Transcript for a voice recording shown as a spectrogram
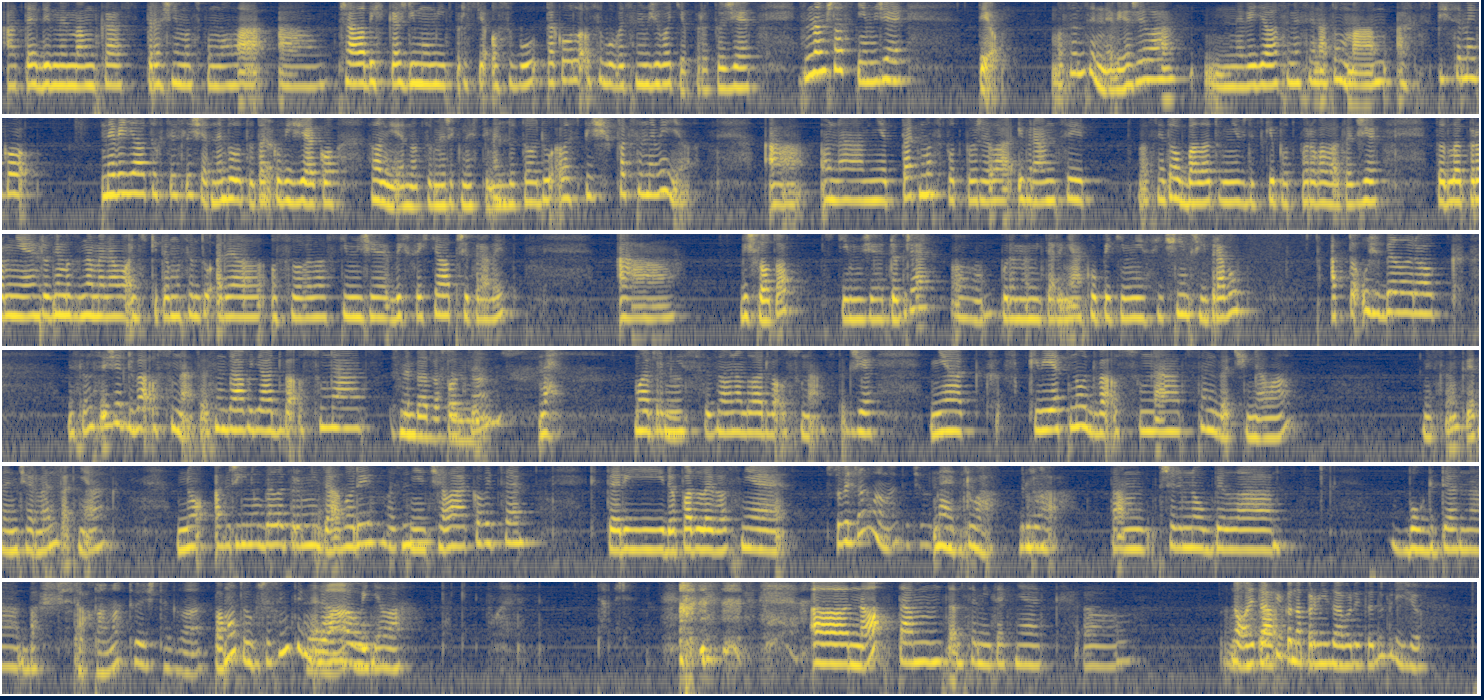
A tehdy mi mamka strašně moc pomohla a přála bych každému mít prostě osobu, takovouhle osobu ve svém životě, protože jsem tam šla s tím, že ty jo, moc jsem si nevěřila, nevěděla jsem, jestli na to mám a spíš jsem jako nevěděla, co chci slyšet. Nebylo to takový, že jako hlavně jedno, co mi řekneš, stejně do toho jdu, ale spíš fakt jsem nevěděla. A ona mě tak moc podpořila i v rámci vlastně toho baletu mě vždycky podporovala, takže tohle pro mě hrozně moc znamenalo a díky tomu jsem tu Adel oslovila s tím, že bych se chtěla připravit a vyšlo to s tím, že dobře, o, budeme mít tady nějakou pětiměsíční přípravu a to už byl rok, myslím si, že 2018, já jsem závodila 2018, Jsi nebyla 2017? ne, moje první sezóna byla 2018, takže nějak v květnu 2018 jsem začínala, myslím květen, červen, tak nějak. No a v říjnu byly první závody, vlastně Čelákovice, který dopadly vlastně, Jsi to vyhrála, ne? Ty ne, druhá, Druhá. druhá. Tam přede mnou byla Bogdana Ty to Bašta. pamatuješ takhle? Pamatuju, přesně ty nedávno Wow. viděla. Dobře. Uh, no, tam, tam jsem jí tak nějak... Uh, No ale tak jako na první závody to je dobrý, že jo?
